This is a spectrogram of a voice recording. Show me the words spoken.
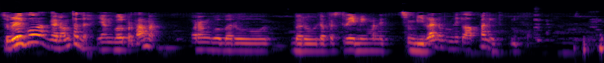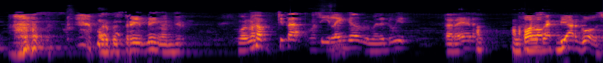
Sebenarnya gue nggak nonton dah yang gol pertama. Orang gue baru baru dapat streaming menit 9 atau menit 8 gitu. Baru ke streaming anjir. Mohon maaf, kita masih ilegal, belum ada duit. Ntar aja dah. Anak Follow at BR Goals.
